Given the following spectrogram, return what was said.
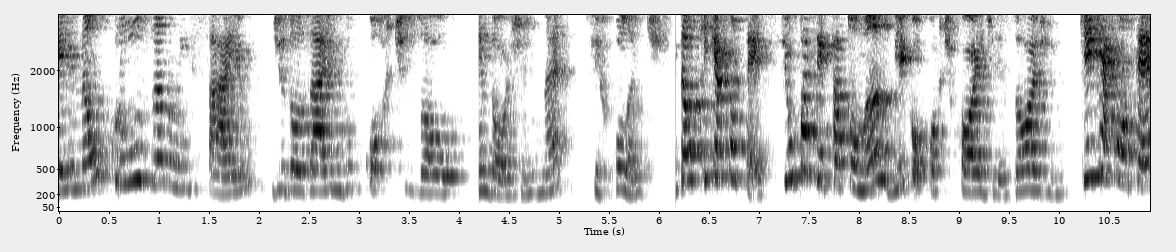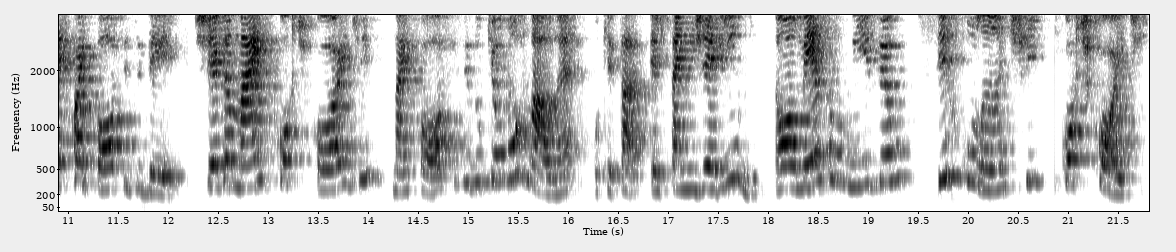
ele não cruza no ensaio de dosagem do cortisol endógeno, né? Circulante. Então, o que que acontece? Se o paciente está tomando glicocorticoide exógeno, o que que acontece com a hipófise dele? Chega mais corticoide na hipófise do que o normal, né? Porque tá, ele está ingerindo, então aumenta o nível circulante corticoide.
